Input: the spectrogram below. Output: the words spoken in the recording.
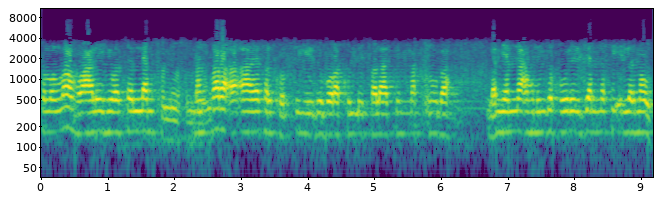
صلى الله عليه وسلم من قرأ آية الكرسي دبر كل صلاة مكتوبة لم يمنعه من دخول الجنة إلا الموت.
